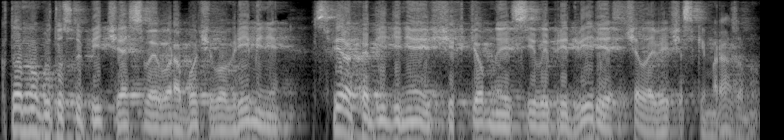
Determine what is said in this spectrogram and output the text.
кто могут уступить часть своего рабочего времени в сферах, объединяющих темные силы преддверия с человеческим разумом.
